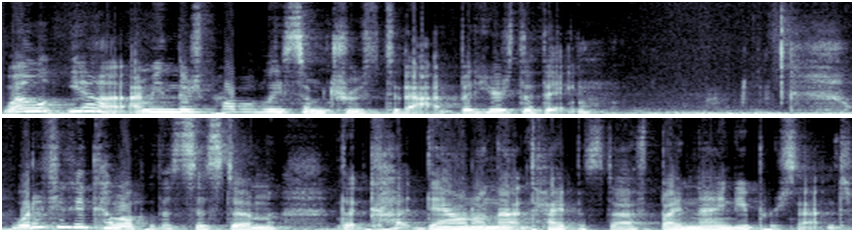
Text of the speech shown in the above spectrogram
Well, yeah, I mean, there's probably some truth to that, but here's the thing what if you could come up with a system that cut down on that type of stuff by 90%?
